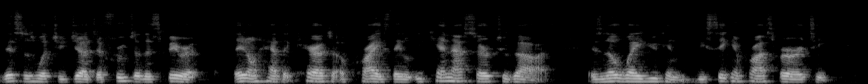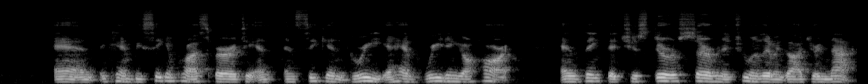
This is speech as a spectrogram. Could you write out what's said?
This is what you judge the fruits of the spirit. They don't have the character of Christ. They you cannot serve two gods. There's no way you can be seeking prosperity and you can be seeking prosperity and, and seeking greed and have greed in your heart and think that you're still serving the true and living God. You're not.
